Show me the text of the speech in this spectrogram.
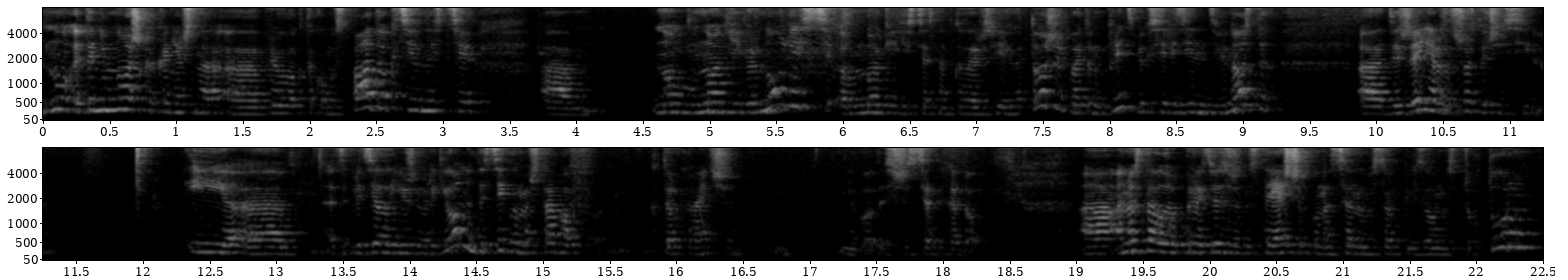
ну, это немножко, конечно, привело к такому спаду активности, но многие вернулись, многие, естественно, отказались уехать тоже, поэтому, в принципе, к середине 90-х э, движение разошлось очень сильно. И э, за пределы Южного региона достигло масштабов, которых раньше не было, есть 60-х годов. Оно стало превратиться в настоящую полноценную высокоорганизованную структуру,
